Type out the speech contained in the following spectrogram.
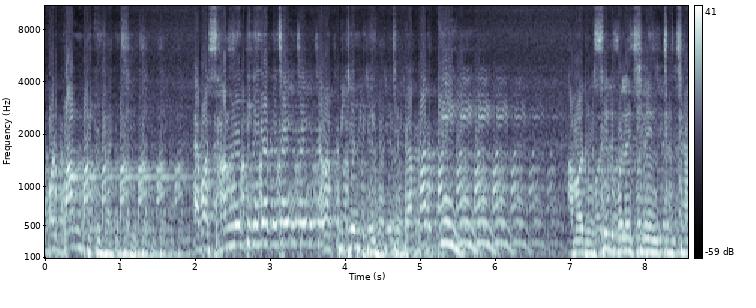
আবার বাম দিকে যাচ্ছে। আবার সামনের দিকে যাচ্ছে আবার পিছন দিকে যাচ্ছে। ব্যাপার কি? আমার রসুল বলেছিলেন, চাচা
